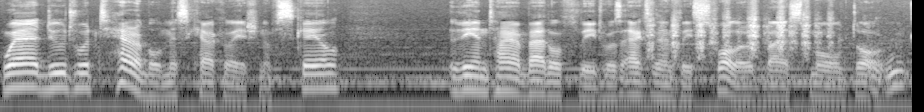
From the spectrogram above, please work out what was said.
where, due to a terrible miscalculation of scale, the entire battle fleet was accidentally swallowed by a small dog.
